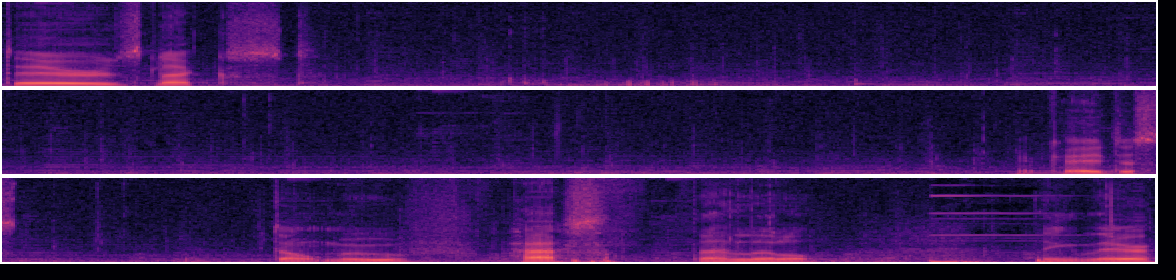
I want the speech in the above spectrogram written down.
Stairs next. Okay, just don't move past that little thing there.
